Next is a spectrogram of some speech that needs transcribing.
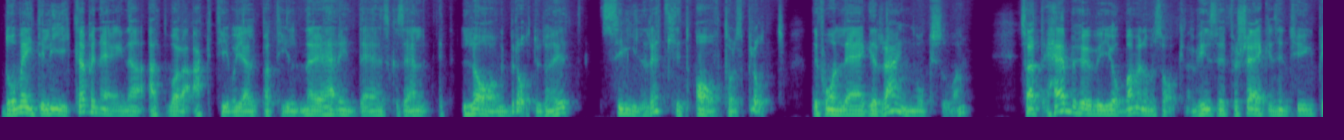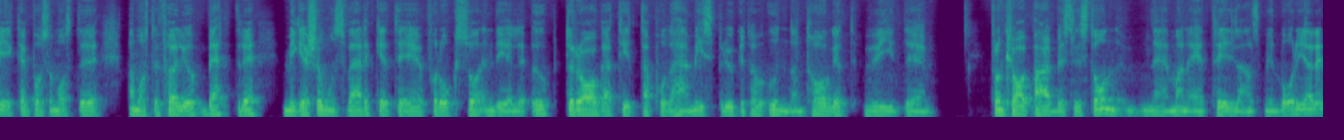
de är inte lika benägna att vara aktiva och hjälpa till när det här inte är ska säga, ett lagbrott utan ett civilrättsligt avtalsbrott. Det får en lägre rang också. Va? Så att här behöver vi jobba med de sakerna. Det finns ett försäkringsintyg pekar på som måste, man måste följa upp bättre. Migrationsverket eh, får också en del uppdrag att titta på det här missbruket av undantaget vid, eh, från krav på arbetstillstånd när man är tredjelandsmedborgare.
